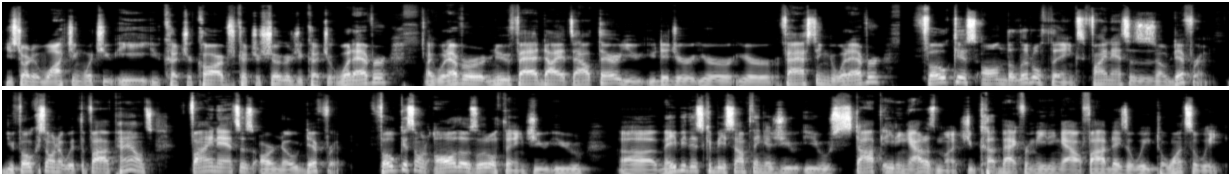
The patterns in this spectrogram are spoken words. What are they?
You started watching what you eat. You cut your carbs, you cut your sugars, you cut your whatever, like whatever new fad diets out there. You you did your your your fasting or whatever. Focus on the little things. Finances is no different. You focus on it with the five pounds. Finances are no different focus on all those little things. You you uh, maybe this could be something as you you stopped eating out as much. You cut back from eating out five days a week to once a week.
